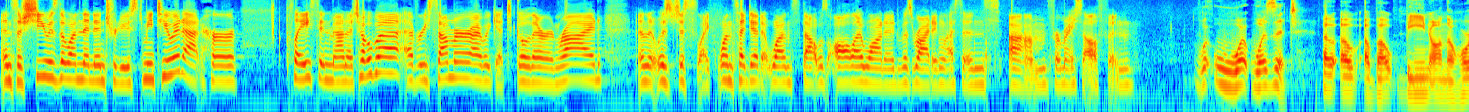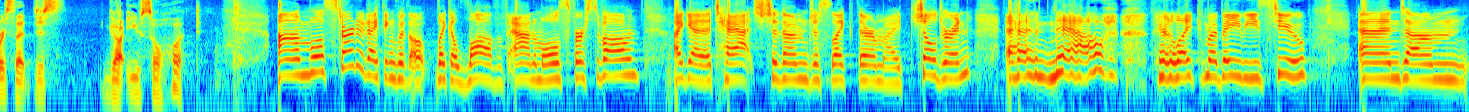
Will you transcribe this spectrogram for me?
And so she was the one that introduced me to it at her place in Manitoba. Every summer I would get to go there and ride. And it was just like once I did it once, that was all I wanted was riding lessons um, for myself and what, what was it about being on the horse that just got you so hooked? Um, well, started, I think, with a, like a love of animals. First of all, I get attached to them just like they're my children, and now they're like my babies too. And um,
